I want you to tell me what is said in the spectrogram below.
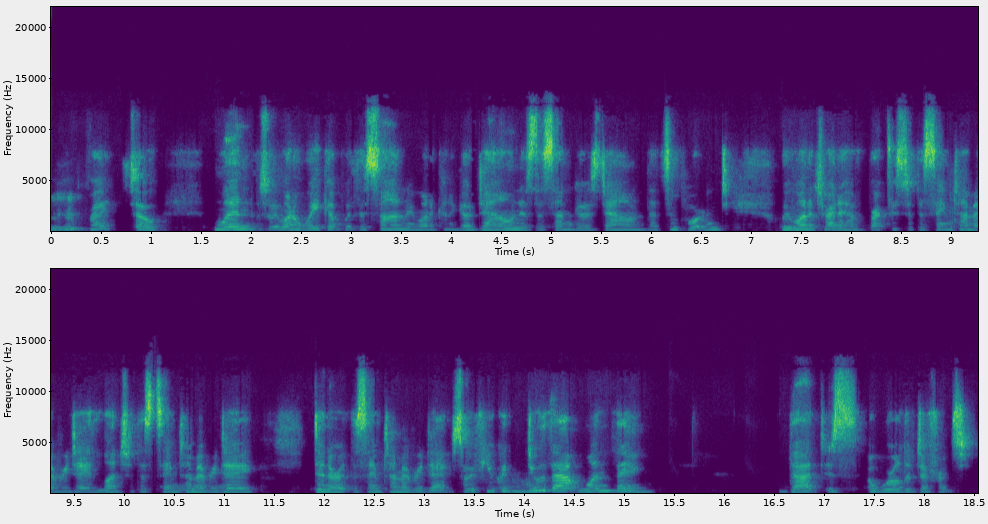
Mm-hmm. Right. So when so we want to wake up with the sun, we want to kind of go down as the sun goes down. That's important. We want to try to have breakfast at the same time every day, lunch at the same time every day dinner at the same time every day. So if you could do that one thing, that is a world of difference.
